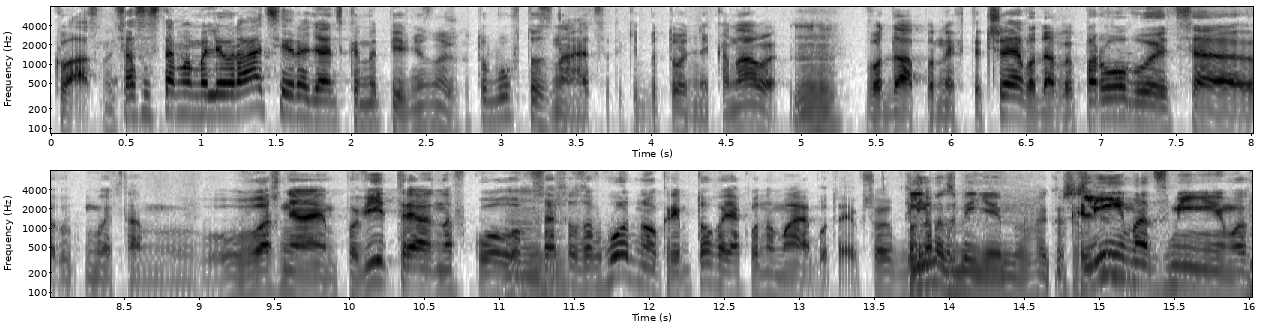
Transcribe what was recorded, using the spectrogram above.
класно. Ця система меліорації радянська на півдні, знаєш, хто був, хто знає. Це такі бетонні канави. Вода по них тече, вода випаровується. Ми там увлажняємо повітря навколо, все що завгодно, окрім того, як воно має бути. Якщо клімат змінюємо, екосистему. Клімат змінюємо,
